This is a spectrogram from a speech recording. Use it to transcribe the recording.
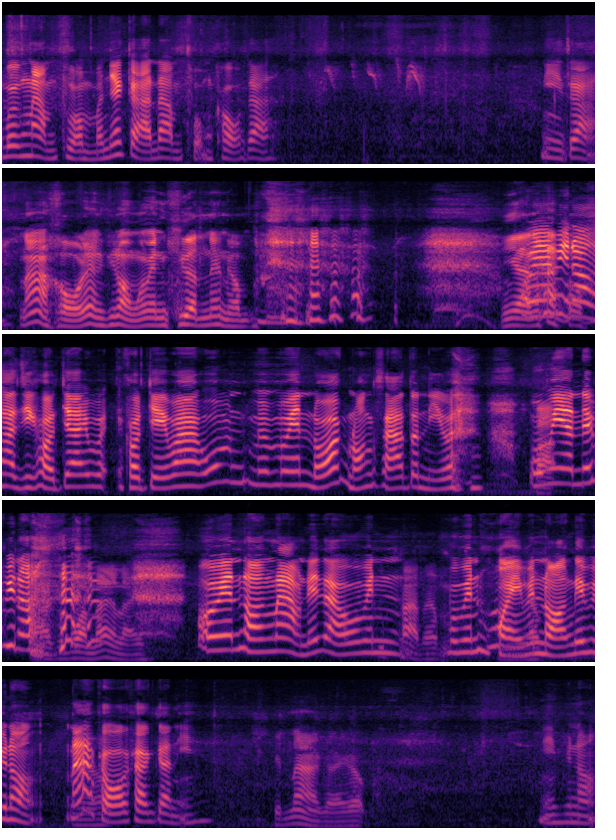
เบิ่งน้ำท่วมบรรยากาศน้ำท่วมเขาจ้ะ นี่จ้ะหน้าเขาเลยพี่น้องมันเป็นเคลื่อนเนี่ยครับนี่พ่อแหละแม่พี่น้องอาจจะเข้าใจเข้าใจว่าโอ้มันมันเป็นดอกหนองสาตัวนี้วะโมเมนเด้พี่น้องตาจะบอลได้อะไรโมเมนหนองน้ำได้จ้ะโมเมนพลาดครับโมเมนห่วยเป็นหนองได้พี่น้องหน้าเขาคักจ้ะนี่เห็นหน้ากันครับ นี่พี่น้อง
